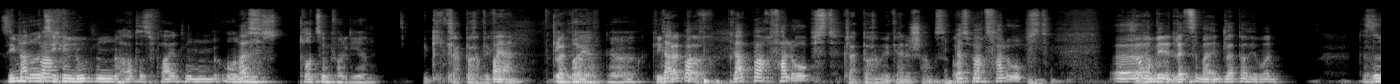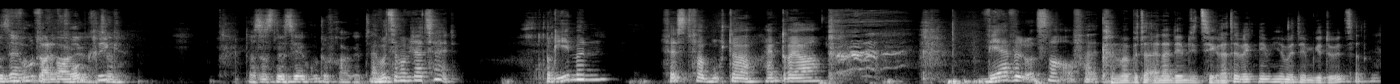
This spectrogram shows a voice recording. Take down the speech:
97 Gladbach. Minuten, hartes Fighten und Was? trotzdem verlieren. Gladbach haben wir Bayern. Gegen Gladbach. Bayern, ja. Gegen Gladbach, Gladbach. Gladbach, Fallobst, Gladbach haben wir keine Chance. Gladbach, Auswärts. Fallobst. Da Äh, haben wir das letzte Mal in Gladbach gewonnen. Das ist eine sehr gute Frage. vor dem Krieg? Tim. Das ist eine sehr gute Frage, da Tim. wird's ja mal wieder Zeit. Bremen, fest verbuchter Heimdreier. Wer will uns noch aufhalten? Kann mal bitte einer dem die Zigarette wegnehmen hier mit dem Gedöns da drin?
